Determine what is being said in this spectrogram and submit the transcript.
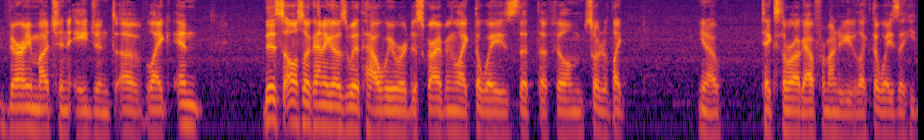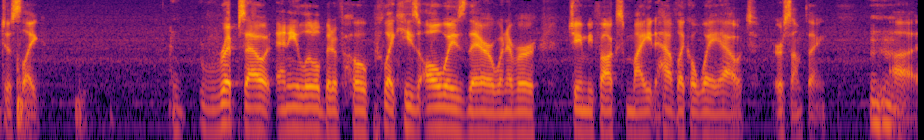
very much an agent of like, and this also kind of goes with how we were describing like the ways that the film sort of like, you know, takes the rug out from under you, like the ways that he just like rips out any little bit of hope. Like he's always there whenever Jamie Foxx might have like a way out or something. Mhm. Uh,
